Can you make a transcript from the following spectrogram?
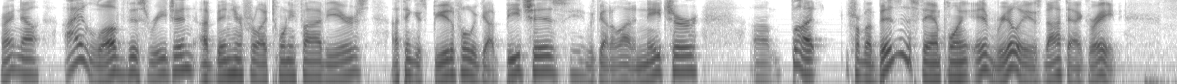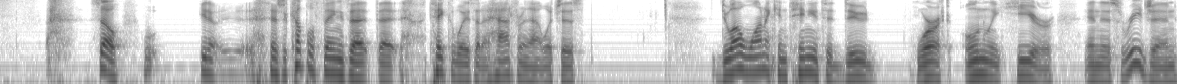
Right now, I love this region. I've been here for like 25 years. I think it's beautiful. We've got beaches, we've got a lot of nature. Um, but from a business standpoint, it really is not that great. So, you know, there's a couple things that that takeaways that I had from that, which is, do I want to continue to do work only here in this region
